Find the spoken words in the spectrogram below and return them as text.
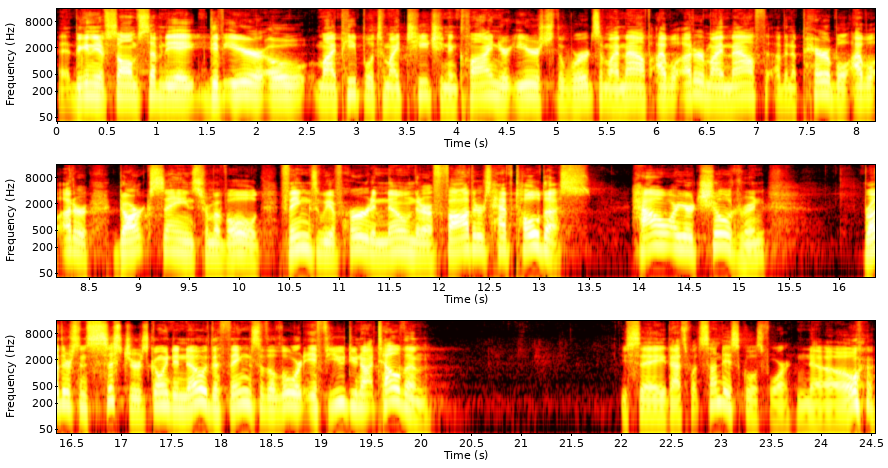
At the beginning of Psalm 78, give ear, O my people, to my teaching. Incline your ears to the words of my mouth. I will utter my mouth of in a parable. I will utter dark sayings from of old, things we have heard and known that our fathers have told us. How are your children, brothers and sisters, going to know the things of the Lord if you do not tell them? You say, that's what Sunday school is for. No,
